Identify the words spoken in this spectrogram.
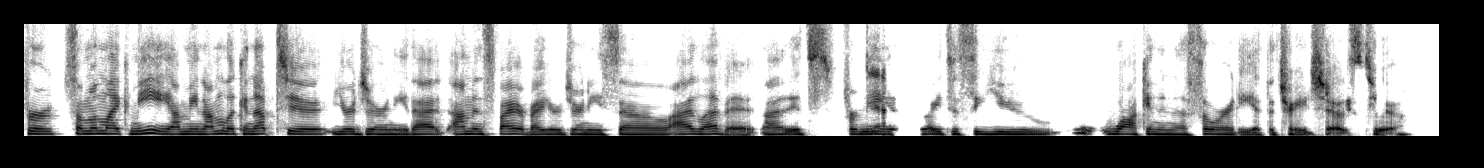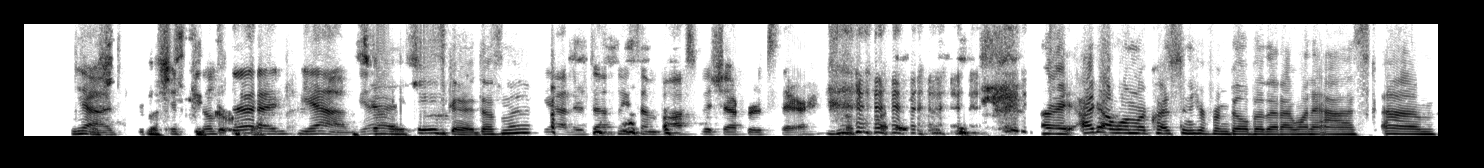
for someone like me. I mean, I'm looking up to your journey. That I'm inspired by your journey, so I love it. Uh, it's for me, yeah. it's great to see you walking in authority at the trade shows too. Yeah, let's, let's it feels good. Yeah, yeah, it feels good, doesn't it? Yeah, there's definitely some boss bitch efforts there. All right, I got one more question here from Bilbo that I want to ask. Um,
